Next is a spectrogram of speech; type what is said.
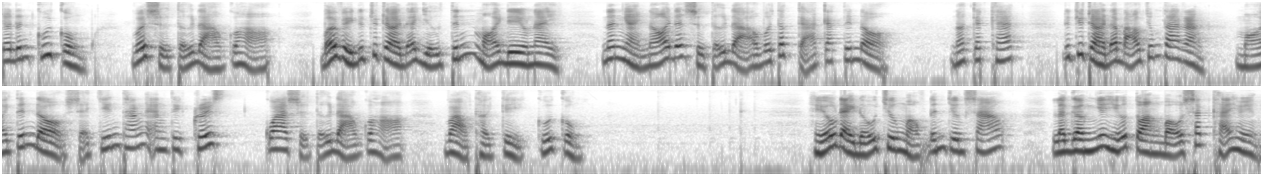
cho đến cuối cùng với sự tử đạo của họ. Bởi vì Đức Chúa Trời đã dự tính mọi điều này nên Ngài nói đến sự tử đạo với tất cả các tín đồ. Nói cách khác, Đức Chúa Trời đã bảo chúng ta rằng mọi tín đồ sẽ chiến thắng Antichrist qua sự tử đạo của họ vào thời kỳ cuối cùng. Hiểu đầy đủ chương 1 đến chương 6 là gần như hiểu toàn bộ sách Khải Huyền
